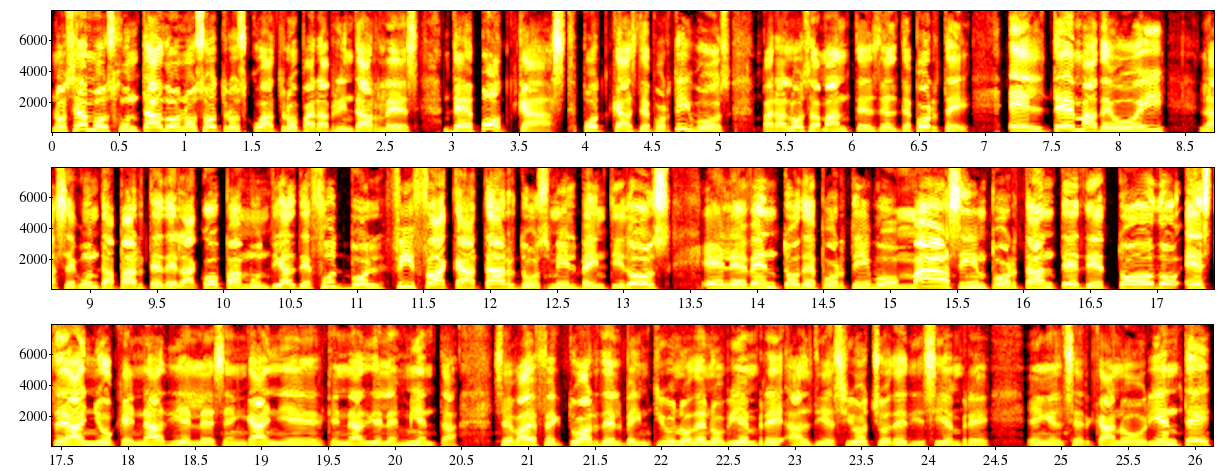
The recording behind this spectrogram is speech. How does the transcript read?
Nos hemos juntado nosotros cuatro para brindarles de podcast, podcast deportivos para los amantes del deporte. El tema de hoy, la segunda parte de la Copa Mundial de Fútbol FIFA Qatar 2022, el evento deportivo más importante de todo este este año, que nadie les engañe, que nadie les mienta, se va a efectuar del 21 de noviembre al 18 de diciembre en el cercano Oriente.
